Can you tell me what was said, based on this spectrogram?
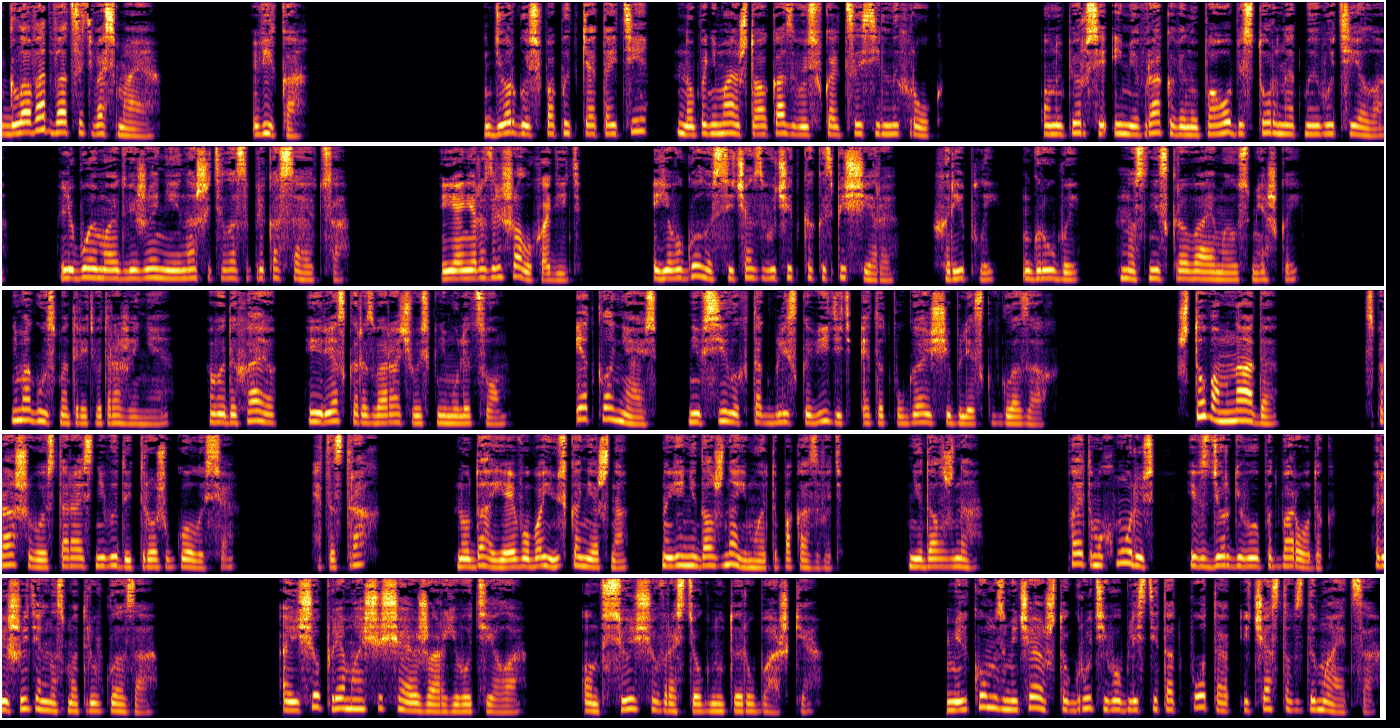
Глава двадцать восьмая. Вика. Дергаюсь в попытке отойти, но понимаю, что оказываюсь в кольце сильных рук. Он уперся ими в раковину по обе стороны от моего тела. Любое мое движение и наши тела соприкасаются. Я не разрешал уходить. Его голос сейчас звучит как из пещеры. Хриплый, грубый, но с нескрываемой усмешкой. Не могу смотреть в отражение. Выдыхаю и резко разворачиваюсь к нему лицом. И отклоняюсь, не в силах так близко видеть этот пугающий блеск в глазах. «Что вам надо?» Спрашиваю, стараясь не выдать дрожь в голосе. «Это страх?» «Ну да, я его боюсь, конечно, но я не должна ему это показывать. Не должна. Поэтому хмурюсь и вздергиваю подбородок, решительно смотрю в глаза. А еще прямо ощущаю жар его тела. Он все еще в расстегнутой рубашке. Мельком замечаю, что грудь его блестит от пота и часто вздымается.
